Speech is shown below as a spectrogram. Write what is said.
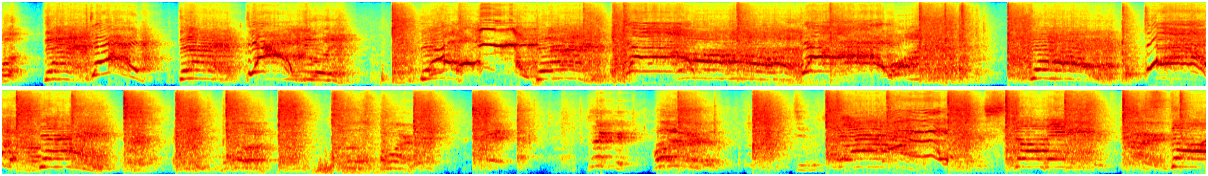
What? Dad! Dad! Dad! Dad! What are you doing? Dad! Dad! Ah! Dad! Dad! Dude, Dad! Stop it! Stop!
